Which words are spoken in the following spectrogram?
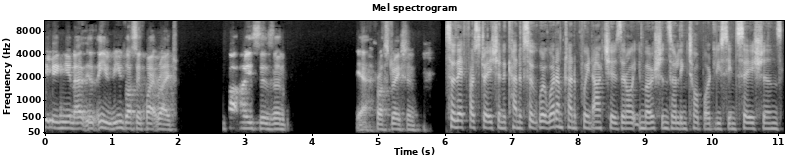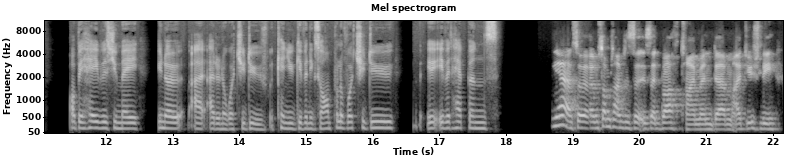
Feeling, you know, you, you got it quite right. Races and, yeah, frustration. So that frustration, it kind of, so what I'm trying to point out here is that our emotions are linked to our bodily sensations, our behaviors. You may, you know, I, I don't know what you do. Can you give an example of what you do if it happens? Yeah. So um, sometimes it's, it's, at bath time, and um, I'd usually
